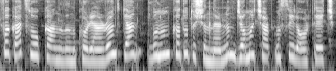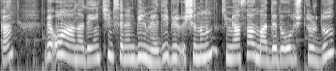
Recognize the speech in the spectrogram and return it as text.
Fakat soğukkanlılığını koruyan röntgen bunun katot ışınlarının cama çarpmasıyla ortaya çıkan ve o ana değin kimsenin bilmediği bir ışınımın kimyasal maddede oluşturduğu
